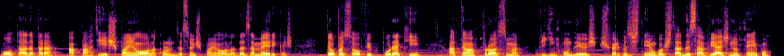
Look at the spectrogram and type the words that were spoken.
voltada para a parte espanhola, a colonização espanhola das Américas. Então, pessoal, fico por aqui. Até uma próxima. Fiquem com Deus. Espero que vocês tenham gostado dessa viagem no tempo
